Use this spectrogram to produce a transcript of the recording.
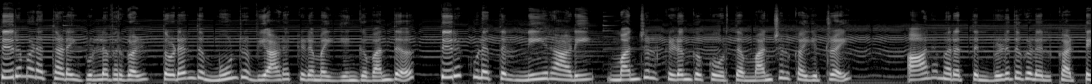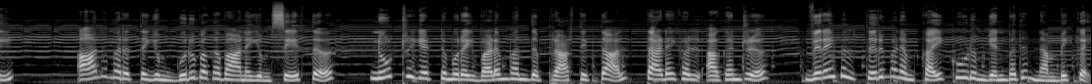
திருமணத்தடை உள்ளவர்கள் தொடர்ந்து மூன்று வியாழக்கிழமை இங்கு வந்து திருக்குளத்தில் நீராடி மஞ்சள் கிழங்கு கோர்த்த மஞ்சள் கயிற்றை ஆலமரத்தின் விழுதுகளில் கட்டி ஆலமரத்தையும் குருபகவானையும் சேர்த்து நூற்றி எட்டு முறை வலம் வந்து பிரார்த்தித்தால் தடைகள் அகன்று விரைவில் திருமணம் கைகூடும் என்பது நம்பிக்கை.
